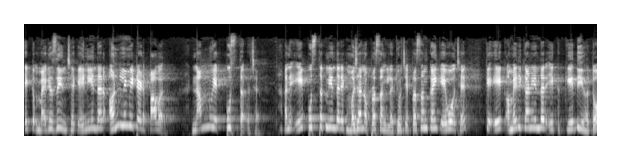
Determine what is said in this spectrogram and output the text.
એક મેગઝીન છે કે એની અંદર અનલિમિટેડ પાવર નામનું એક પુસ્તક છે. અને એ પુસ્તકની અંદર એક મજાનો પ્રસંગ લખ્યો છે. પ્રસંગ કંઈક એવો છે કે એક અમેરિકાની અંદર એક કેદી હતો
